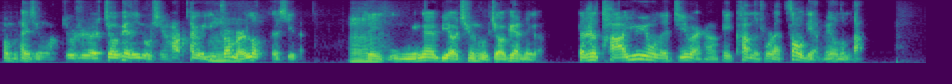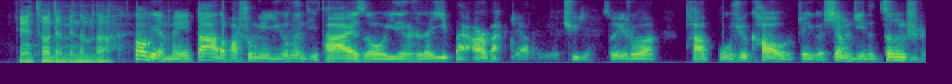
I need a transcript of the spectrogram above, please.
分不太清了，就是胶片的一种型号，它有一个专门冷色系的，这嗯你应该比较清楚胶片这个，但是它运用的基本上可以看得出来噪点没有那么大，对噪点没那么大，噪点没大的话，说明一个问题，它 ISO 一定是在一百、二百这样的一个区间，所以说它不去靠这个相机的增值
